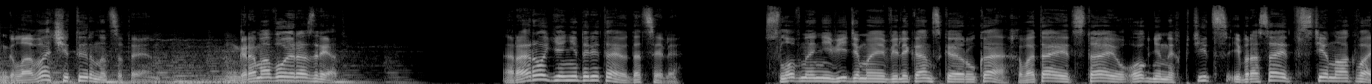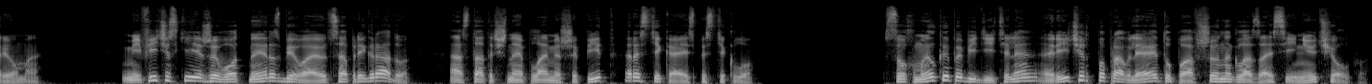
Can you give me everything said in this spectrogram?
Глава 14. Громовой разряд. Ророги не долетают до цели. Словно невидимая великанская рука хватает стаю огненных птиц и бросает в стену аквариума. Мифические животные разбиваются о преграду, остаточное пламя шипит, растекаясь по стеклу. С ухмылкой победителя Ричард поправляет упавшую на глаза синюю челку.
